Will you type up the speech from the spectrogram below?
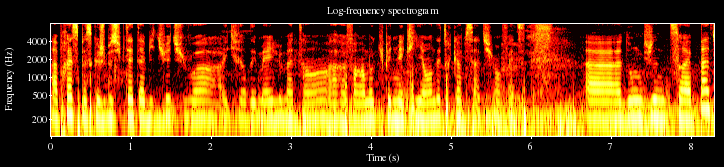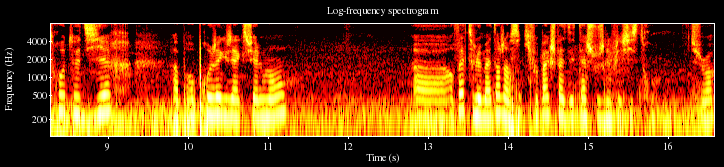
Après, c'est parce que je me suis peut-être habituée, tu vois, à écrire des mails le matin, à, enfin, à m'occuper de mes clients, des trucs comme ça, tu vois, en fait. Euh, donc, je ne saurais pas trop te dire par rapport au projet que j'ai actuellement. Euh, en fait, le matin, j'ai l'impression qu'il faut pas que je fasse des tâches où je réfléchisse trop. Tu vois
